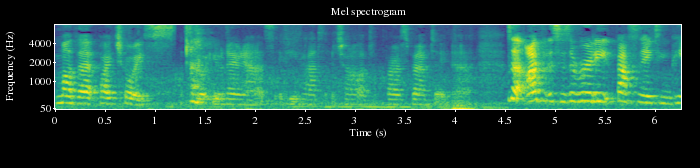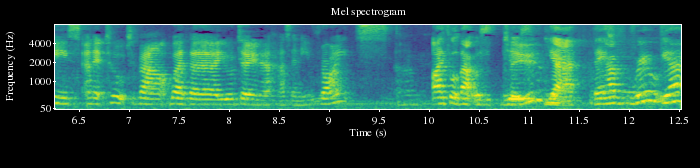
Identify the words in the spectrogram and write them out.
mother by choice. That's what you're known as if you've had a child by a sperm donor. So I think this is a really fascinating piece, and it talked about whether your donor has any rights. Um, I thought that was the Do? most- yeah. They have real yeah.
